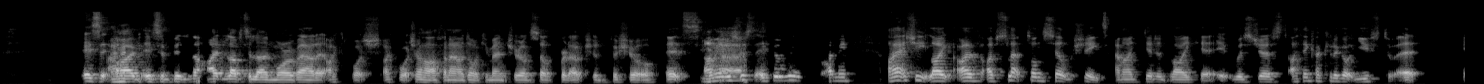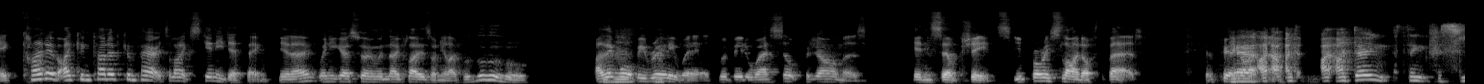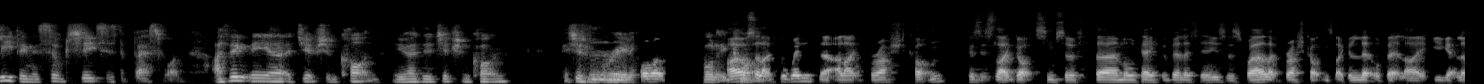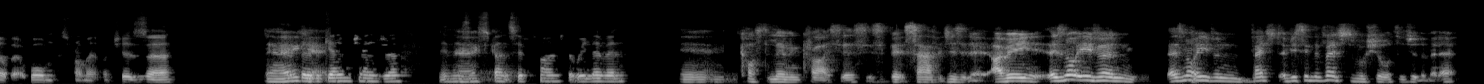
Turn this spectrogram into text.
It's I I, it's a bit. I'd love to learn more about it. I could watch. I could watch a half an hour documentary on self production for sure. It's. I mean, it's just. It's a I mean, I actually like. I've I've slept on silk sheets and I didn't like it. It was just. I think I could have got used to it. It kind of. I can kind of compare it to like skinny dipping. You know, when you go swimming with no clothes on, you're like, ooh. I think what would be Mhm. really weird would be to wear silk pajamas in silk sheets. You'd probably slide off the bed. It'd be a Yeah. I, I, I I don't think for sleeping the silk sheets is the best one. I think the uh, Egyptian cotton. You had the Egyptian cotton. It's just Mm. really Or quality I also cotton. like for winter, I like brushed cotton because it's like got some sort of thermal capabilities as well. Like brushed cotton's like a little bit like you get a little bit of warmness from it, which is uh, Yeah, a bit of a game changer in these okay. expensive times that we live in. Yeah, cost of living crisis. It's a bit savage, isn't it? I mean, there's not even there's not even veg. Have you seen the vegetable shortage at the minute?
